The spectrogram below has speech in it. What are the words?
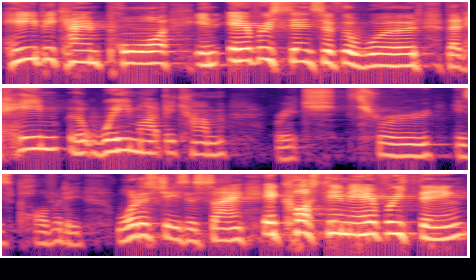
He became poor in every sense of the word that, he, that we might become rich through his poverty. What is Jesus saying? It cost him everything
